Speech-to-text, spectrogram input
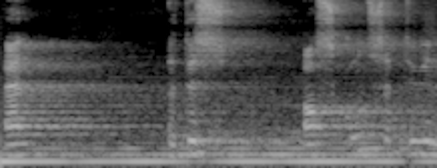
En het is als conceptuele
